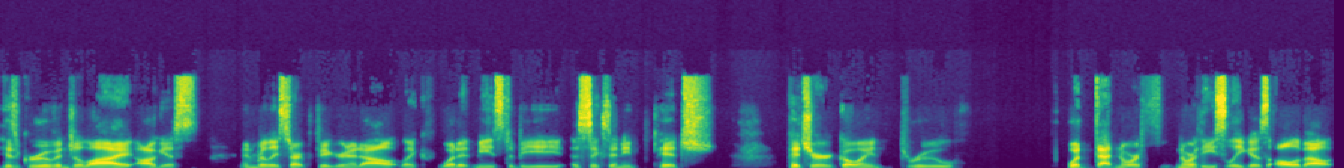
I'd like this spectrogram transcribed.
his groove in July, August, and really start figuring it out, like what it means to be a six inning pitch pitcher going through what that north northeast league is all about,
